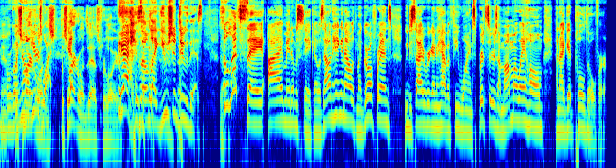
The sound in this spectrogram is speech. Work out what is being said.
And we're going, no, here's ones, why. the Yeah. smart ones ask for lawyers Yeah. So I'm like, you should do this. So let's say I made a mistake. I was out hanging out with my girlfriends. We decided we're going to have a few wine spritzers. I'm on my way home and I get pulled over.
